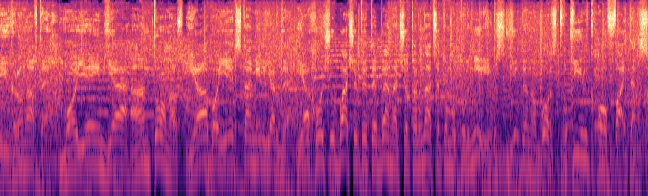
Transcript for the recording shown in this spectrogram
Ігронавте, моє ім'я Антонов. Я боєць та мільярдер. Я хочу бачити тебе на 14-му турнірі з єдиноборств King of Fighters.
